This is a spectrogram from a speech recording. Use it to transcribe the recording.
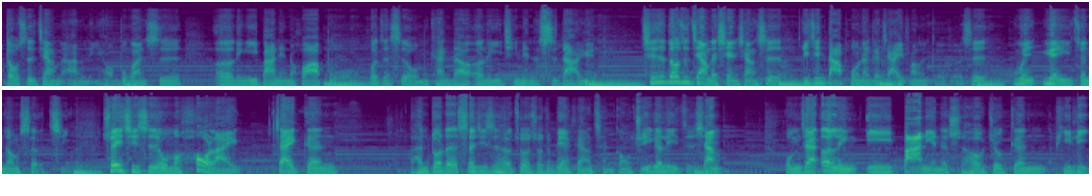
都是这样的案例。哈，不管是二零一八年的花博，或者是我们看到二零一七年的四大运，其实都是这样的现象，是已经打破那个甲乙方的隔阂，是愿愿意尊重设计。所以其实我们后来在跟。很多的设计师合作的时候就变得非常成功。举一个例子，像我们在二零一八年的时候就跟霹雳，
